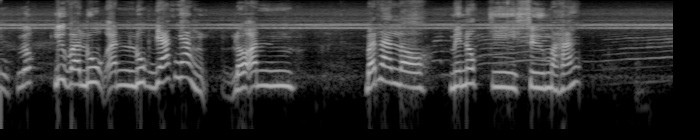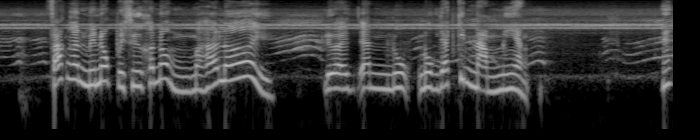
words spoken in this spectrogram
ลูกเลิกหรือว่าลูกอันลูกยักษ์ยังแล้วอันบัดนั้นเราเมนกจีซื้อมาให้ฝากเงินเมนกไปซื้อขนมมาหาเลยหรือว่าอันลูกลูกยักษ์กินน้ำเมียงฮะ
